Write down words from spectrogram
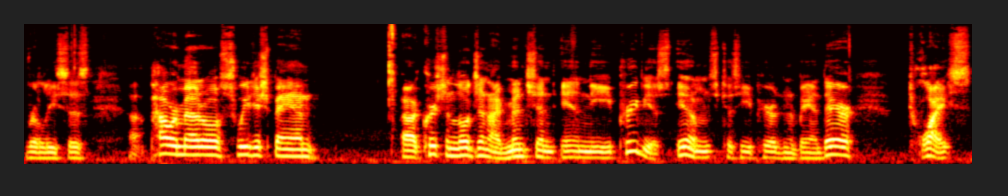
releases. Uh, power metal, Swedish band. Uh, Christian Liljegren, I mentioned in the previous M's because he appeared in the band there twice.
